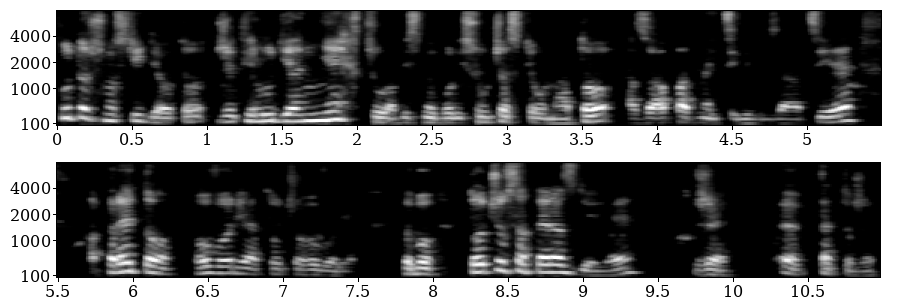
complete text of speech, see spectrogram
skutočnosti ide o to, že tí ľudia nechcú, aby sme boli súčasťou NATO a západnej civilizácie a preto hovoria to, čo hovoria. Lebo to, čo sa teraz deje, že E, taktože,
